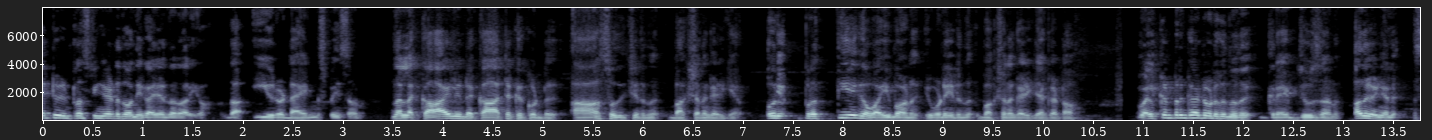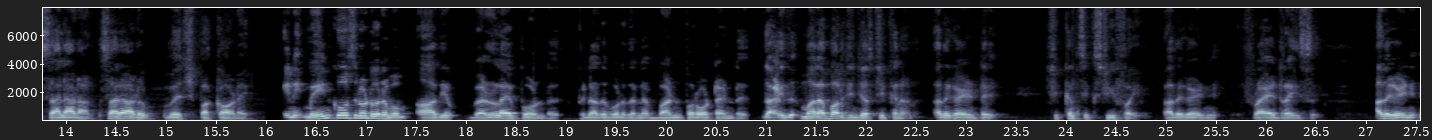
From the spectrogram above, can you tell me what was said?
ഏറ്റവും ഇൻട്രസ്റ്റിംഗ് ആയിട്ട് തോന്നിയ കാര്യം എന്താണെന്ന് അറിയോ? ദാ ഈ ഒരു ഡൈനിങ് സ്പേസ് ആണ് നല്ല കായലിന്റെ കാറ്റൊക്കെ കൊണ്ട് ആസ്വദിച്ചിരുന്ന് ഭക്ഷണം കഴിക്കാം. ഒരു പ്രത്യേക വൈബാണ് ഇവിടെ ഇരുന്ന് ഭക്ഷണം കഴിക്കാൻ കേട്ടോ. വെൽക്കം ഡ്രിങ്ക് ആയിട്ട് കൊടുക്കുന്നത് ഗ്രേപ്പ് ജ്യൂസ് ആണ്. അത് കഴിഞ്ഞാൽ സലാഡാണ് സലാഡും വെജ് പക്കോടെ ഇനി മെയിൻ കോഴ്സിലോട്ട് വരുമ്പം ആദ്യം വെള്ളയപ്പം ഉണ്ട്. പിന്നെ അതുപോലെ തന്നെ ബൺ പൊറോട്ട ഉണ്ട്. ഇത് മലബാർ ജിഞ്ചർ ചിക്കൻ ആണ്. അത് കഴിഞ്ഞിട്ട് ചിക്കൻ സിക്സ്റ്റി ഫൈവ്. അത് കഴിഞ്ഞ് ഫ്രൈഡ് റൈസ്. അത് കഴിഞ്ഞ്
